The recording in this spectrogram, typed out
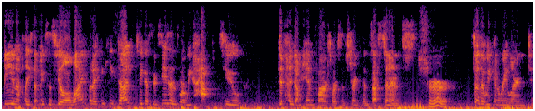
be in a place that makes us feel alive, but I think he does take us through seasons where we have to depend on him for our source of strength and sustenance Sure. so that we can relearn to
